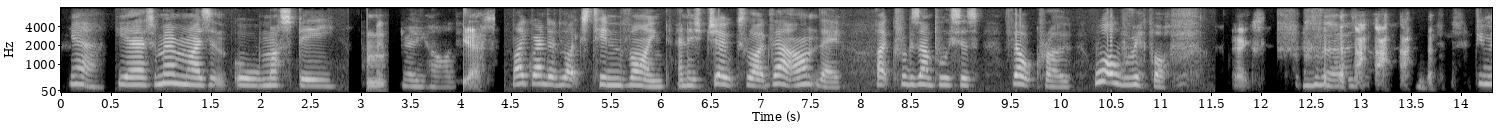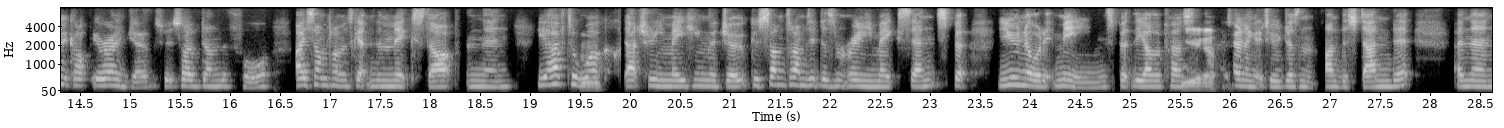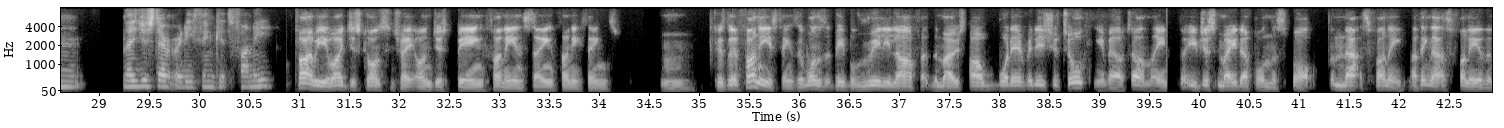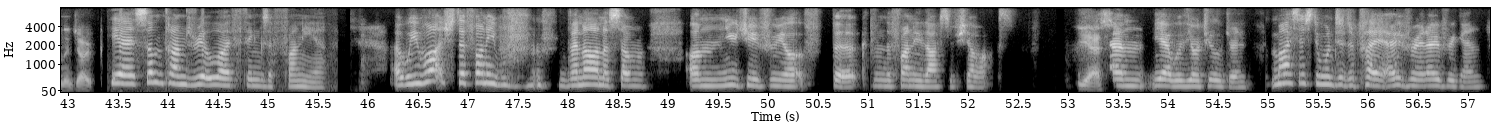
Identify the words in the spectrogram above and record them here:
yeah, yeah. To memorize it all must be Mm. really hard. yes My granddad likes Tim Vine, and his jokes like that, aren't they? Like for example, he says Velcro. What a rip off. Excellent if you make up your own jokes, which I've done before, I sometimes get them mixed up, and then you have to Mm. work actually making the joke because sometimes it doesn't really make sense, but you know what it means, but the other person Yeah. you're telling it to doesn't understand it, and then they just don't really think it's funny. if I were you, I'd just concentrate on just being funny and saying funny things. Because the funniest things, the ones that people really laugh at the most, are whatever it is you're talking about, aren't they? That you've just made up on the spot. And that's funny. I think that's funnier than a joke. Yeah, sometimes real life things are funnier. Uh, we watched the funny banana song on YouTube from your book, from the Funny Lives of Sharks. Yes. Um, yeah, with your children. My sister wanted to play it over and over again.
